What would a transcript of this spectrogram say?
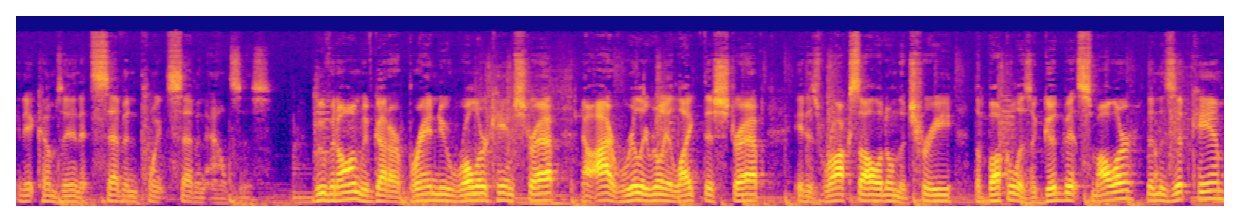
And it comes in at 7.7 ounces. Moving on, we've got our brand new roller cam strap. Now I really, really like this strap. It is rock solid on the tree. The buckle is a good bit smaller than the zip cam,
